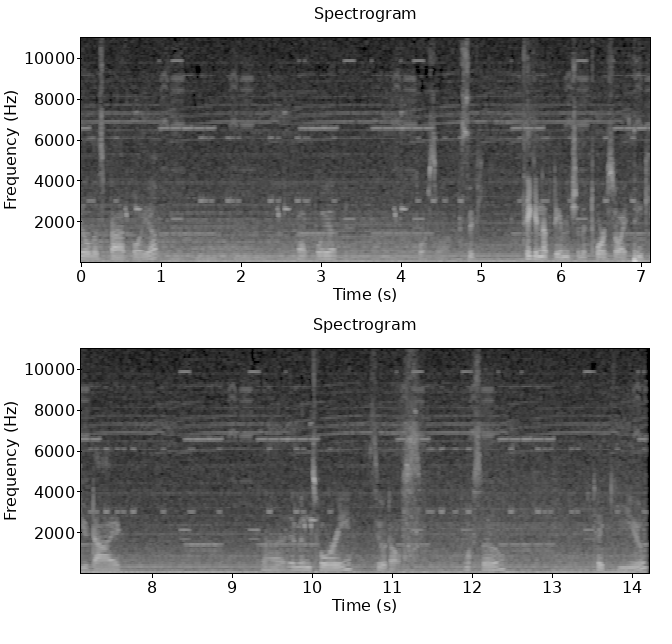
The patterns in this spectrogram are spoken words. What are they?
Heal this bad boy up. Bad boy up. Torso up. Because if you take enough damage to the torso, I think you die. Uh, inventory. see what else. Also, take you.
